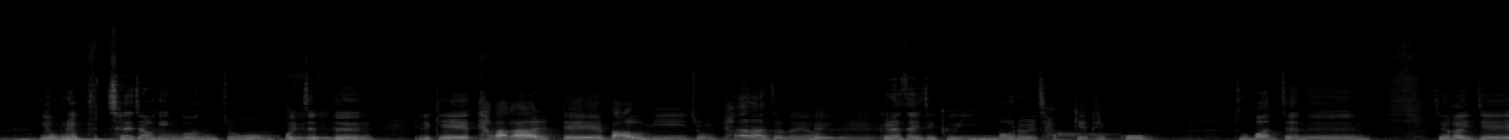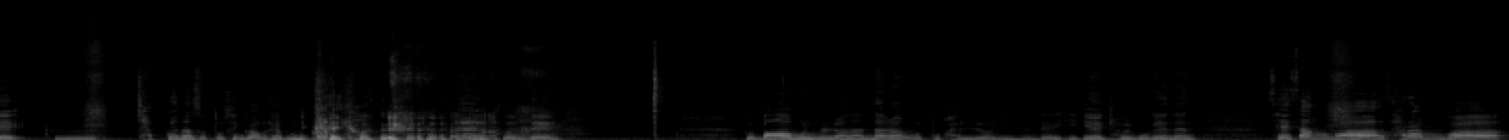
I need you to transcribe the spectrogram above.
음. 이게 우리가 구체적인 거는 좀 어쨌든 네네네. 이렇게 다가갈 때 마음이 음. 좀 편안하잖아요. 네네. 그래서 이제 그 인물을 잡게 아. 됐고 두 번째는 제가 이제 그 잡고 나서 또 생각을 해보니까 이거는 그런데 그 마음을 훈련한다는 것도 관련이 있는데 이게 음. 결국에는 세상과 사람과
